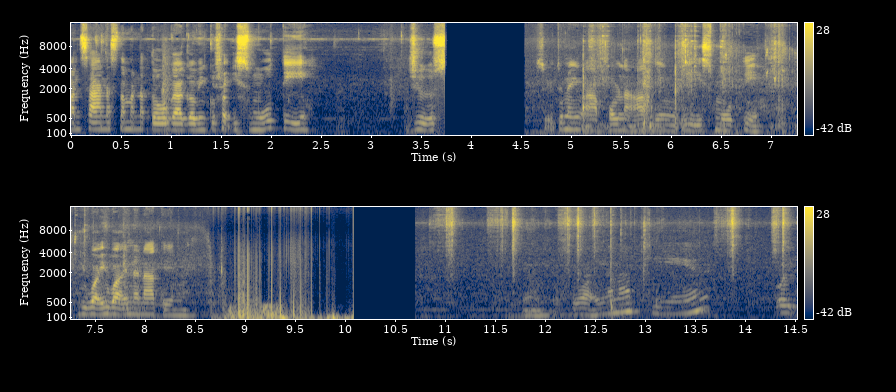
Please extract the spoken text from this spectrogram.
Mansanas naman na to. Gagawin ko siyang smoothie. Juice. So, ito na yung apple na ating i-smoothie. Hiwa-hiwain na natin. Yan. Hiwain na natin. Oy,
